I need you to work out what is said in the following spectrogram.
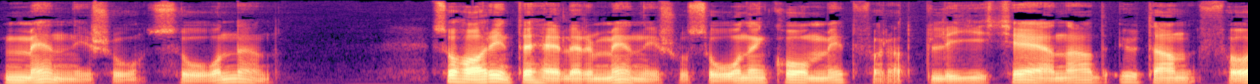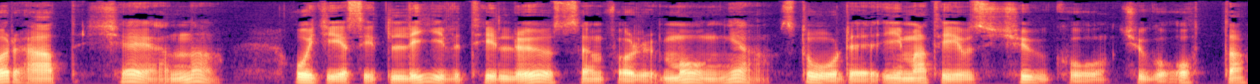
Människosonen. Så har inte heller Människosonen kommit för att bli tjänad utan för att tjäna och ge sitt liv till lösen för många, står det i Matteus 20, 28.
